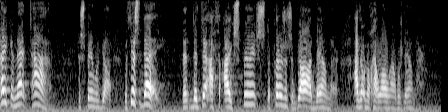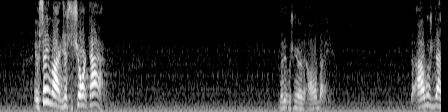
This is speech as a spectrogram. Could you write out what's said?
taking that time to spend with God. But this day, that, that, that I, I experienced the presence of God down there. I don't know how long I was down there. It seemed like just a short time. But it was nearly all day that I was down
